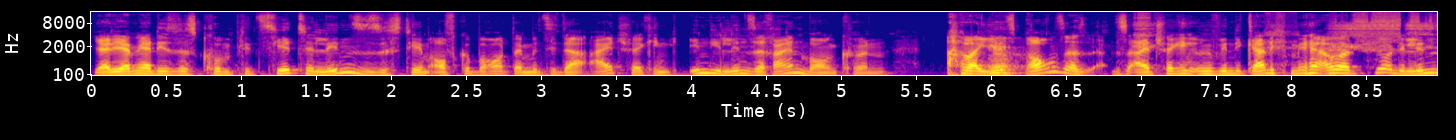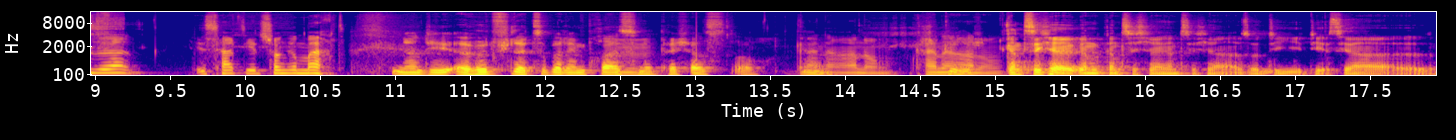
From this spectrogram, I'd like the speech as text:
Ja, die haben ja dieses komplizierte Linsensystem aufgebaut, damit sie da Eye-Tracking in die Linse reinbauen können. Aber jetzt Ja. brauchen sie das, das Eye-Tracking irgendwie gar nicht mehr, aber ja, die Linse ist halt jetzt schon gemacht. ja, die erhöht vielleicht sogar den Preis, wenn du Pech hast. Auch. Keine Ja. Ahnung, keine Schwierig. Ahnung. Ganz sicher, ganz, ganz sicher, ganz sicher. Also die, die ist ja äh,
